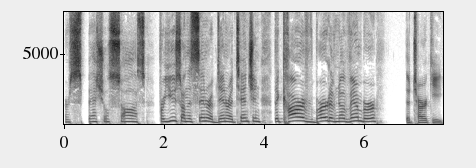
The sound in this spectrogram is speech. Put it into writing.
her special sauce for use on the center of dinner attention, the carved bird of November, the turkey.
